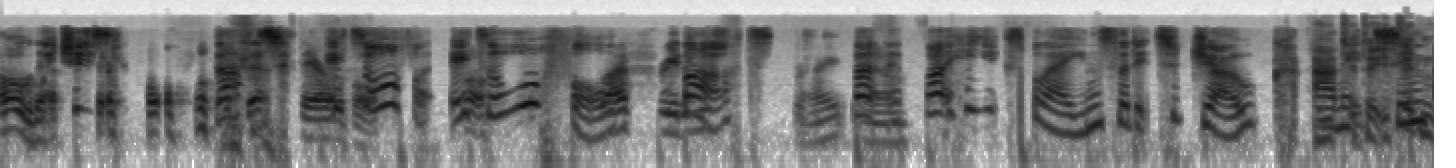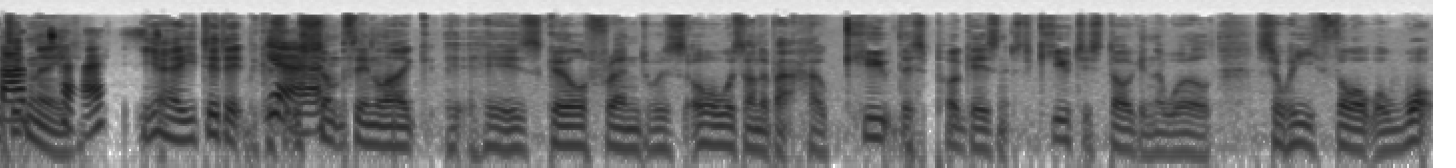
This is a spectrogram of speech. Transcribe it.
Oh that's Which is- terrible That's, that's terrible It's awful. It's oh, awful. Blood freedom But right but yeah. but he explains that it's a joke and did it- it's he in didn't, bad didn't he? taste. Yeah, he did it because it was something like his girlfriend was always on about how cute this pug is, and it's the cutest dog in the world. So he thought, well, what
